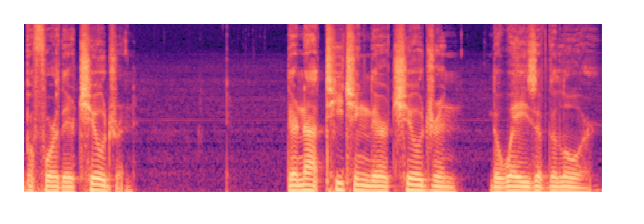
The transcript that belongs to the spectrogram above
before their children. They're not teaching their children the ways of the Lord.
